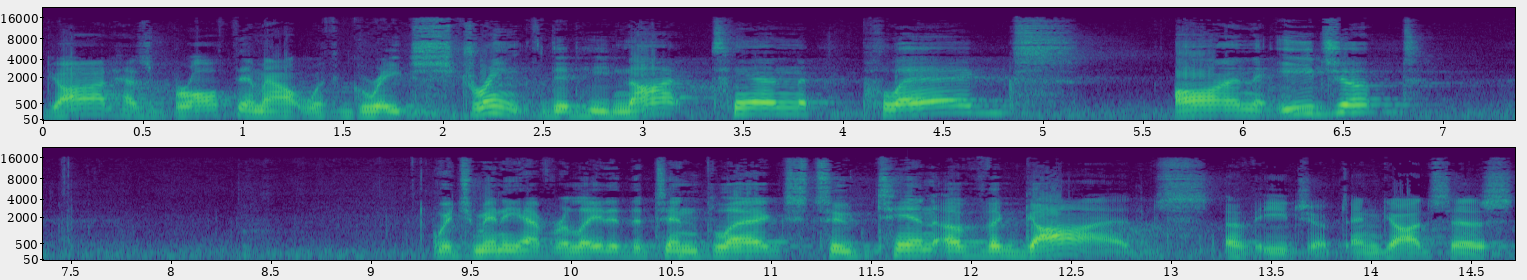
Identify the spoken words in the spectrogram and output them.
God has brought them out with great strength. Did He not? Ten plagues on Egypt, which many have related the ten plagues to ten of the gods of Egypt. And God says,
